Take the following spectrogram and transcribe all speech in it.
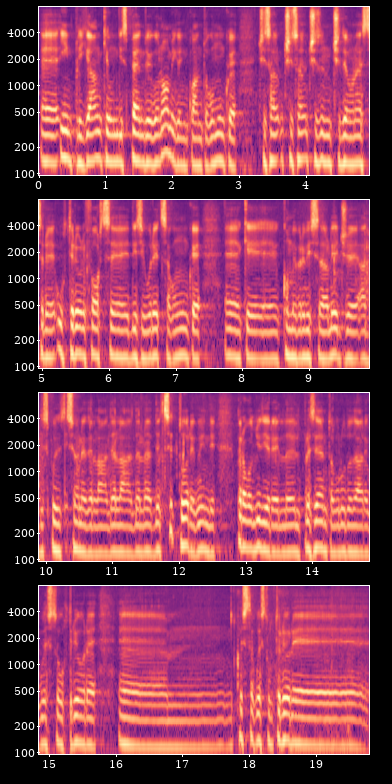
eh, implica anche un dispendio economico in quanto comunque ci, ci, ci, ci devono essere ulteriori forze di sicurezza comunque eh, che come previste dalla legge a disposizione della, della, del, del, settore, quindi però voglio dire il, il Presidente ha voluto dare questo ulteriore, ehm, questo, questo ulteriore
